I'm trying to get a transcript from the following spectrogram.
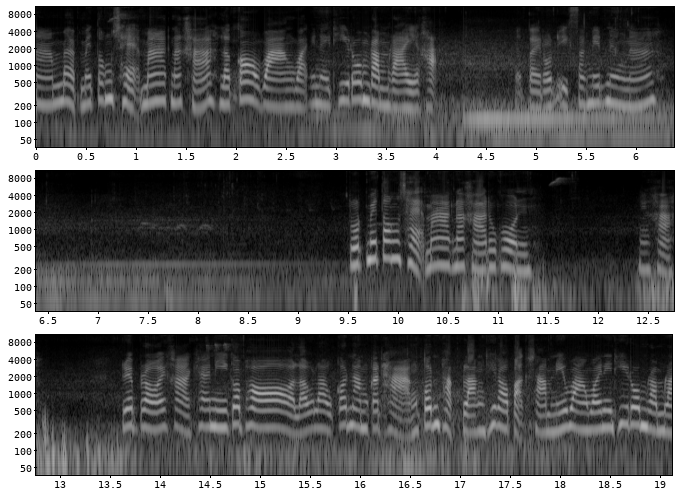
น้ำแบบไม่ต้องแฉะมากนะคะ แล้วก็วางไว้ในที่ร่มรำไรค่ะเดี๋ยวไต่รดอีกสักนิดนึงนะรดไม่ต้องแฉะมากนะคะทุกคน นี่ค่ะ เรียบร้อยค่ะ แค่นี้ก็พอแล้วเราก็นำกระถางต้นผักปลังที่เราปักชำนี้วางไว้ในที่ร่มรำไร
